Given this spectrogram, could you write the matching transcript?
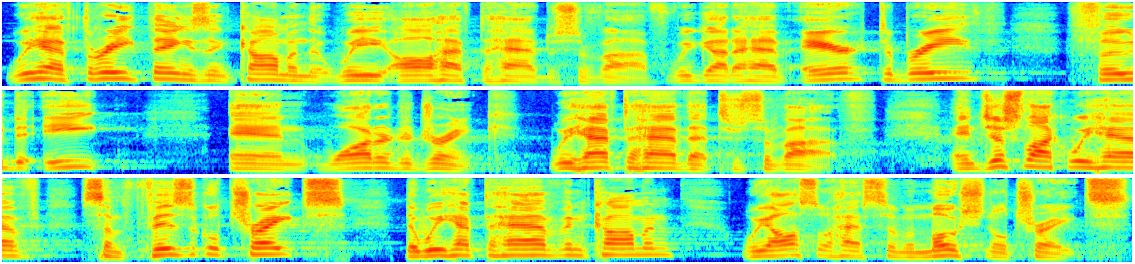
we have three things in common that we all have to have to survive. We got to have air to breathe, food to eat, and water to drink. We have to have that to survive. And just like we have some physical traits that we have to have in common, we also have some emotional traits.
